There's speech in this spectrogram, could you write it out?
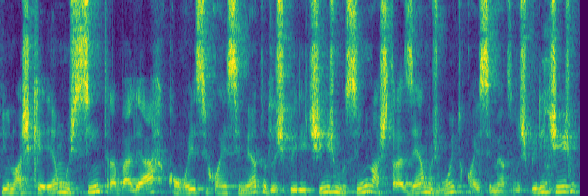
e nós queremos sim trabalhar com esse conhecimento do Espiritismo, sim, nós trazemos muito conhecimento do Espiritismo.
